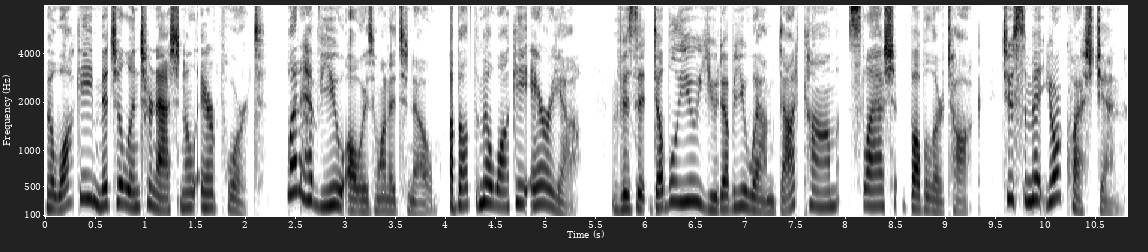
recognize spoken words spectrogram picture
Milwaukee Mitchell International Airport. What have you always wanted to know about the Milwaukee area? Visit wuwm.com slash bubblertalk to submit your question.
